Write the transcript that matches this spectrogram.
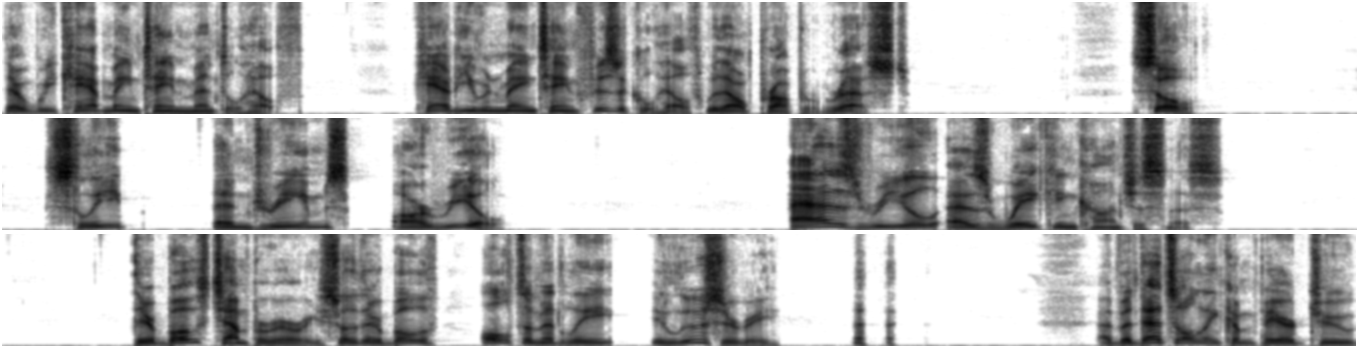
that we can't maintain mental health, can't even maintain physical health without proper rest. So, sleep and dreams are real as real as waking consciousness. They're both temporary, so they're both ultimately illusory. but that's only compared to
